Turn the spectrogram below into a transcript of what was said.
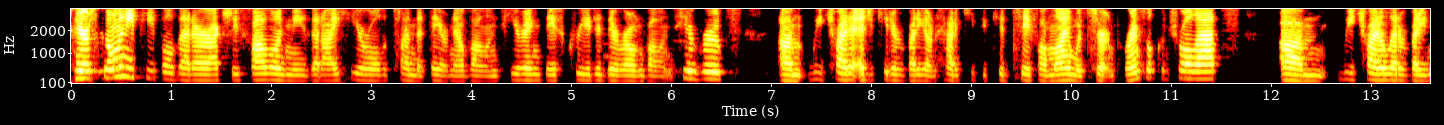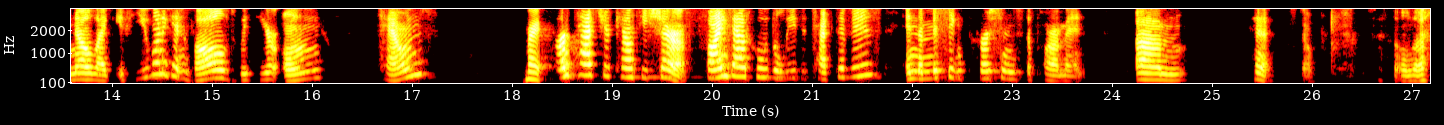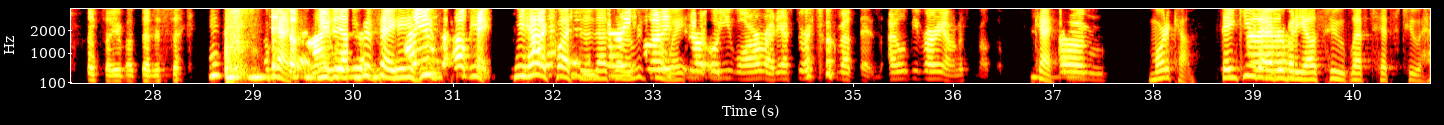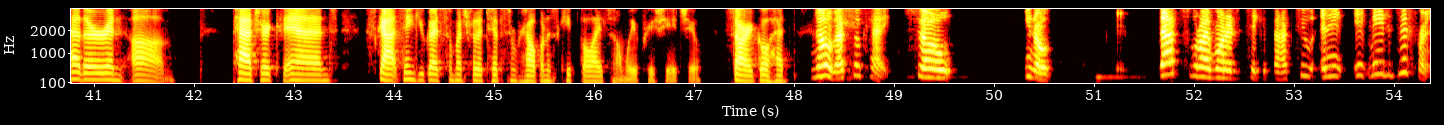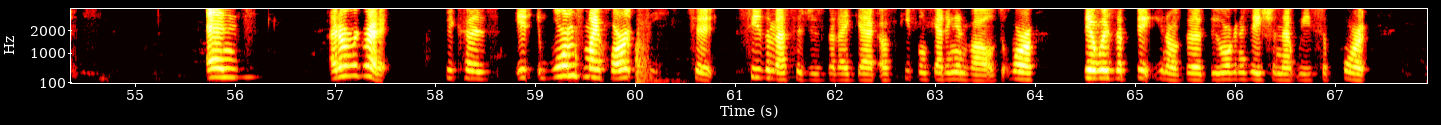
There are so many people that are actually following me that I hear all the time that they are now volunteering. They've created their own volunteer groups. Um, we try to educate everybody on how to keep your kids safe online with certain parental control apps. Um, we try to let everybody know, like, if you want to get involved with your own towns, Right. contact your county sheriff. Find out who the lead detective is in the missing persons department. Um, so, hold on, I'll tell you about that in a second. Okay. I You did, I was gonna say he, am- okay. he, he had a question. That's very we're just gonna honest wait. about OUR right after I talk about this. I will be very honest about them. Okay. Um, More to come. Thank you to Um, everybody else who left tips to Heather and um Patrick and Scott, thank you guys so much for the tips and for helping us keep the lights on. We appreciate you. Sorry, go ahead. No, that's okay. So, you know, that's what I wanted to take it back to, and it, it made a difference. And I don't regret it because it warms my heart to, to see the messages that I get of people getting involved. Or there was a big, you know, the, the organization that we support,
